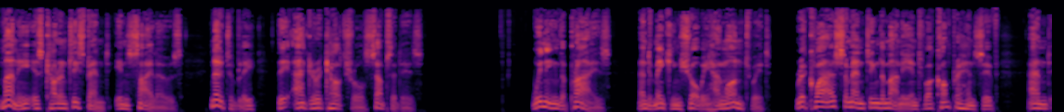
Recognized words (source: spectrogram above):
Money is currently spent in silos, notably the agricultural subsidies. Winning the prize and making sure we hang on to it requires cementing the money into a comprehensive and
